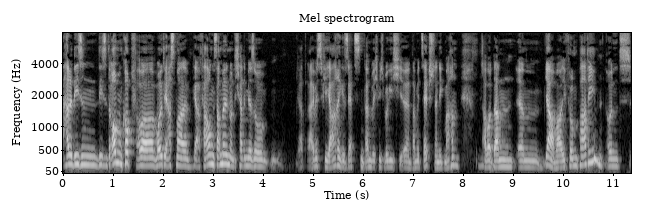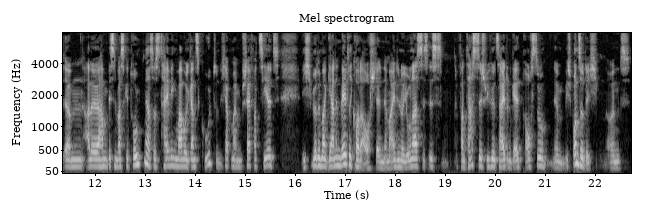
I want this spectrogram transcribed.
hatte diesen, diesen Traum im Kopf, aber wollte erstmal ja, Erfahrung sammeln und ich hatte mir so ja, drei bis vier Jahre gesetzt und dann will ich mich wirklich äh, damit selbstständig machen. Aber dann, ähm, ja, war die Firmenparty und ähm, alle haben ein bisschen was getrunken. Also das Timing war wohl ganz gut und ich habe meinem Chef erzählt, ich würde mal gerne einen Weltrekord aufstellen. Er meinte nur, Jonas, es ist fantastisch, wie viel Zeit und Geld brauchst du? Ähm, ich sponsor dich. Und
